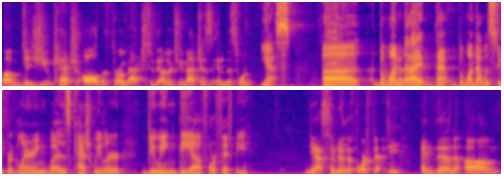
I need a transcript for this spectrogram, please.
Um, did you catch all the throwbacks to the other two matches in this one? Yes. Uh, the one Yeah. that I that the one that was super glaring was Cash Wheeler doing the uh, 450. Yes, him doing the 450, and then um,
